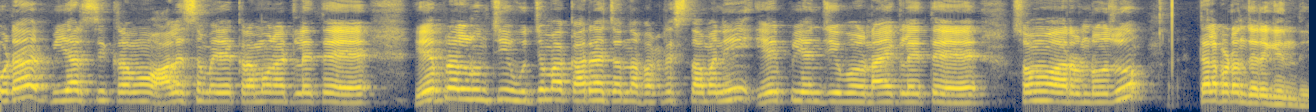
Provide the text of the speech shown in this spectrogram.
కూడా పీఆర్సీ క్రమం ఆలస్యమయ్యే క్రమం ఉన్నట్లయితే ఏప్రిల్ నుంచి ఉద్యమ కార్యాచరణ ప్రకటిస్తామని ఏపీఎన్జీఓ నాయకులైతే సోమవారం రోజు తెలపడం జరిగింది.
